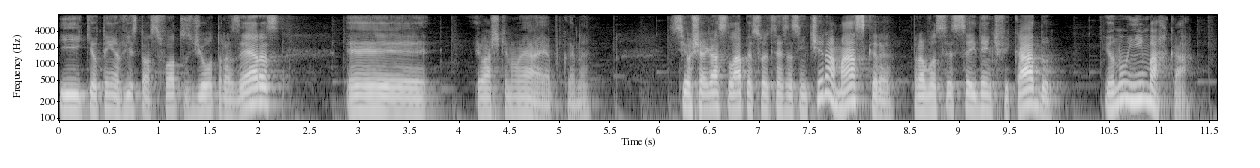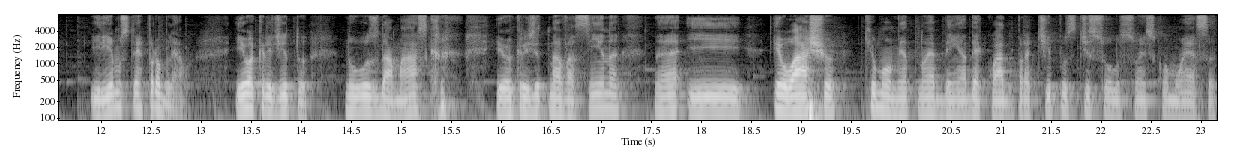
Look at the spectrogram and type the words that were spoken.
e que eu tenha visto as fotos de outras eras. É, eu acho que não é a época, né? Se eu chegasse lá, a pessoa dissesse assim: tira a máscara para você ser identificado, eu não ia embarcar. Iríamos ter problema. Eu acredito no uso da máscara, eu acredito na vacina, né? E eu acho que o momento não é bem adequado para tipos de soluções como essa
